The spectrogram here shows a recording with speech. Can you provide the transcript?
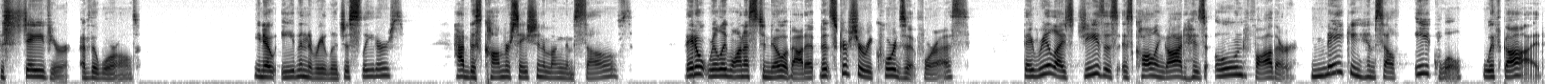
the Savior of the world. You know, even the religious leaders have this conversation among themselves. They don't really want us to know about it, but scripture records it for us. They realize Jesus is calling God his own Father, making himself equal with God.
